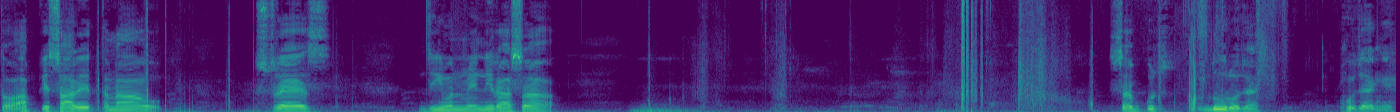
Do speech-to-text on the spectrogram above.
तो आपके सारे तनाव स्ट्रेस जीवन में निराशा सब कुछ दूर हो जाए, हो जाएँगे।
